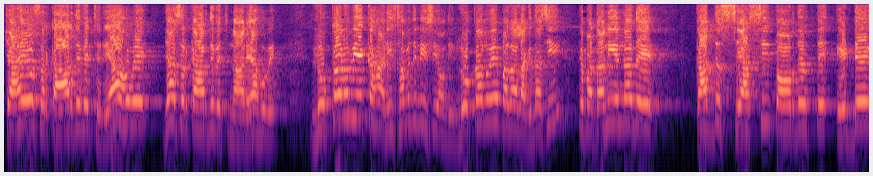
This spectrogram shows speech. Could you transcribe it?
ਚਾਹੇ ਉਹ ਸਰਕਾਰ ਦੇ ਵਿੱਚ ਰਿਹਾ ਹੋਵੇ ਜਾਂ ਸਰਕਾਰ ਦੇ ਵਿੱਚ ਨਾ ਰਿਹਾ ਹੋਵੇ। ਲੋਕਾਂ ਨੂੰ ਵੀ ਇਹ ਕਹਾਣੀ ਸਮਝ ਨਹੀਂ ਸੀ ਆਉਂਦੀ। ਲੋਕਾਂ ਨੂੰ ਇਹ ਪਤਾ ਲੱਗਦਾ ਸੀ ਕਿ ਪਤਾ ਨਹੀਂ ਇਹਨਾਂ ਦੇ ਕੱਦ ਸਿਆਸੀ ਤੌਰ ਦੇ ਉੱਤੇ ਏਡੇ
